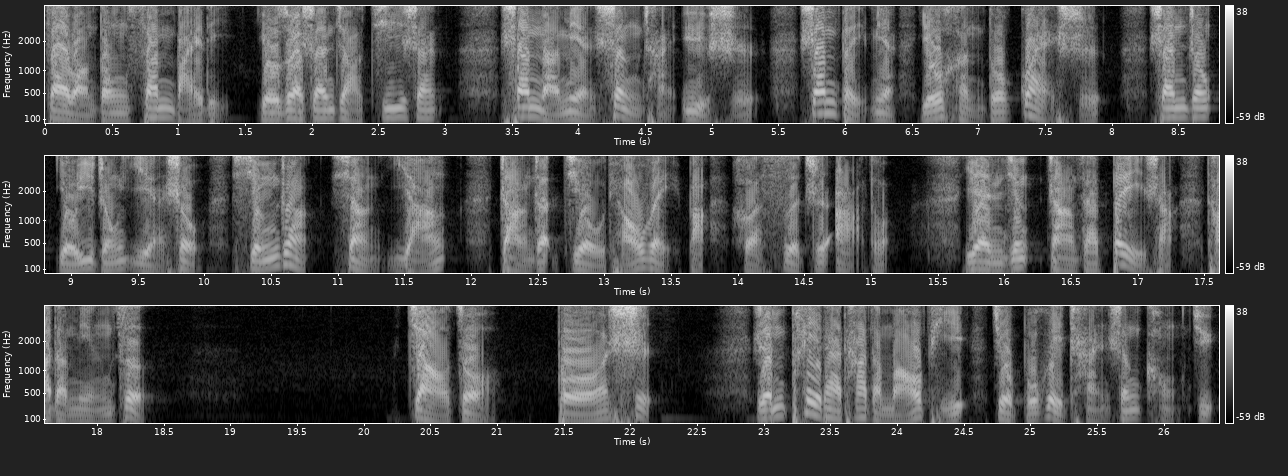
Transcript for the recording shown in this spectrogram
再往东三百里，有座山叫鸡山，山南面盛产玉石，山北面有很多怪石。山中有一种野兽，形状像羊，长着九条尾巴和四只耳朵，眼睛长在背上。它的名字叫做博士，人佩戴它的毛皮就不会产生恐惧。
